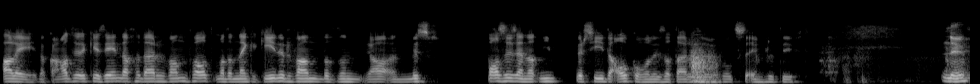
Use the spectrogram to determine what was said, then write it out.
Allee, dat kan altijd een keer zijn dat je daarvan valt, maar dan denk ik eerder van dat het een, ja, een mispas is en dat niet per se de alcohol is dat daar de grootste invloed heeft. Nee,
